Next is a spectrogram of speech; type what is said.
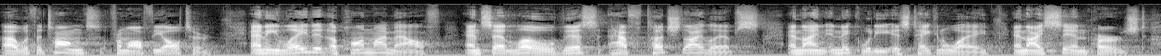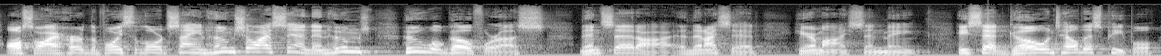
uh, with the tongs from off the altar. And he laid it upon my mouth, and said, Lo, this hath touched thy lips, and thine iniquity is taken away, and thy sin purged. Also I heard the voice of the Lord saying, Whom shall I send, and whom who will go for us? Then said I, and then I said, Here am I, send me. He said, Go and tell this people,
